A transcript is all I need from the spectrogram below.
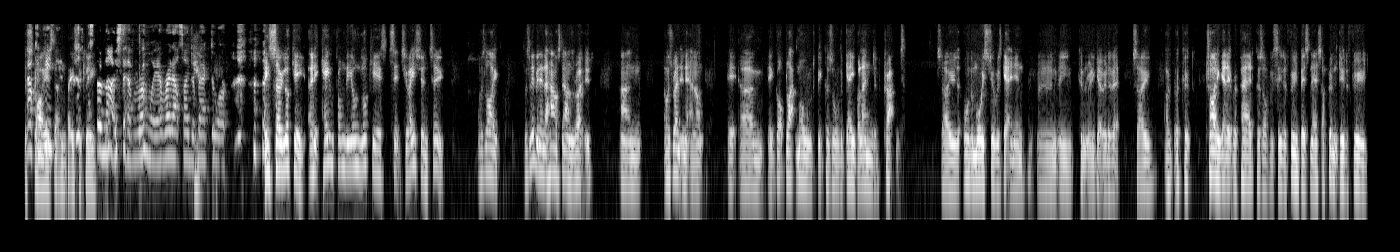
the How sky is then basically It's so nice to have a runway right outside your back door. he's so lucky and it came from the unluckiest situation too i was like i was living in a house down the road and i was renting it out it um it got black mold because all the gable end had cracked so all the moisture was getting in um, and you couldn't really get rid of it so i, I could try to get it repaired because obviously the food business i couldn't do the food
